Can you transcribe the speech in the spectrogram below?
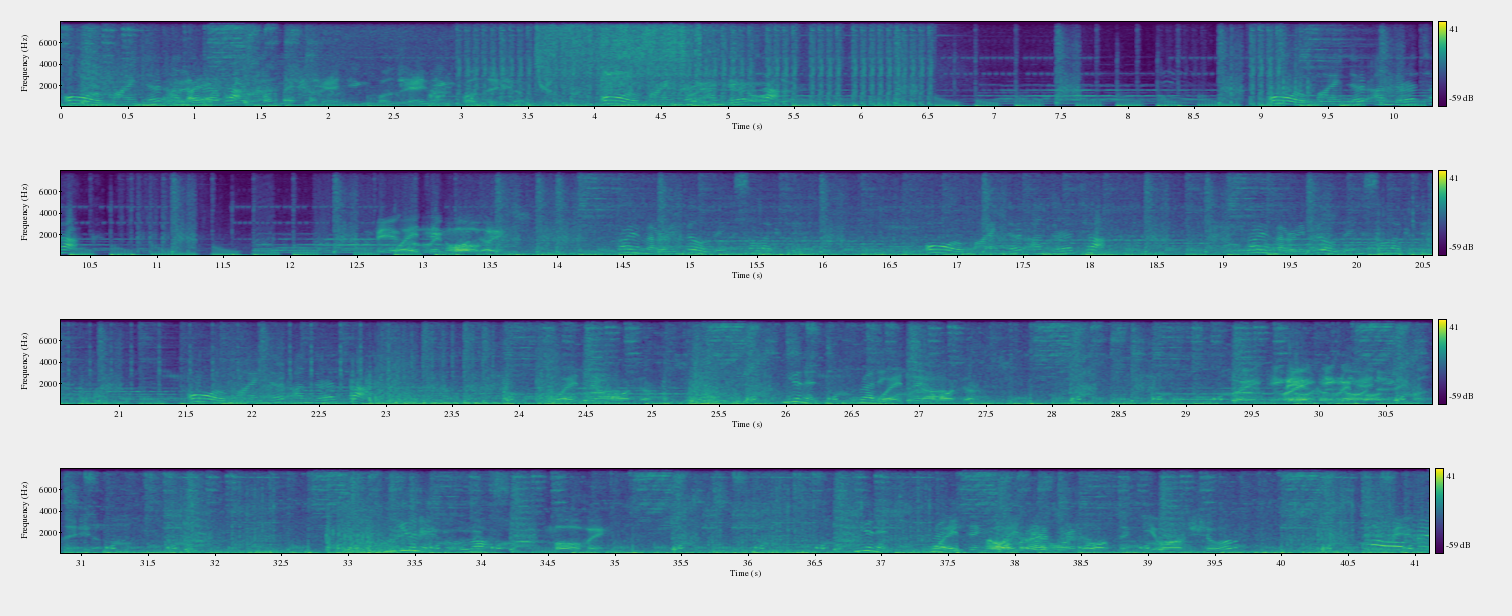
Ore miner under I attack. information. Changing position. Changing position. Ore miner under attack. Ore miner under attack. Vehicle Waiting removing. Primary building selected. Ore miner under attack. Primary building selected. Ore miner under attack. Waiting order. Unit ready. Waiting order. Waiting Vehicle reporting. Position. Unit lost. Moving. Unit ready. Waiting order. reporting. You are sure?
